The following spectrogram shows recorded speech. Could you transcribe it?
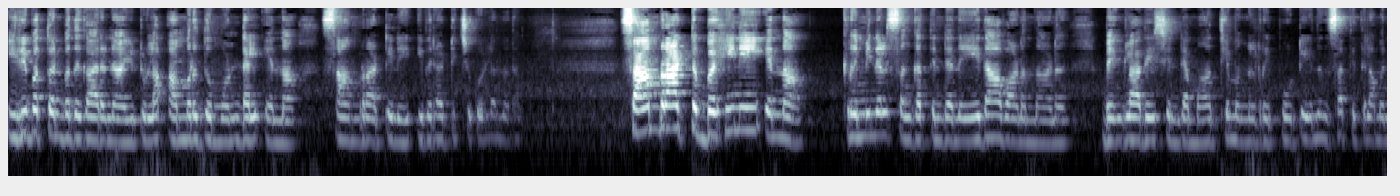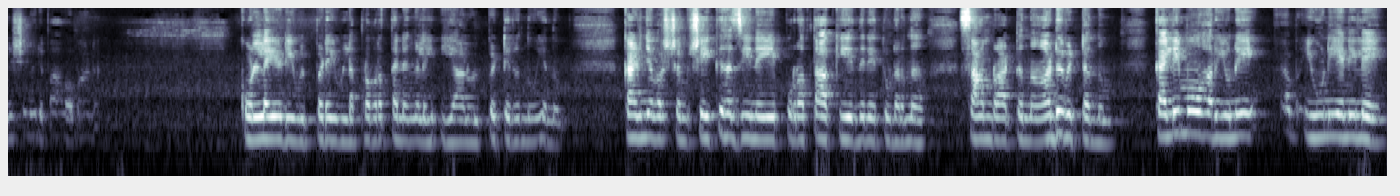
ഇരുപത്തൊൻപതുകാരനായിട്ടുള്ള അമൃത് മുണ്ടൽ എന്ന സാമ്രാട്ടിനെ ഇവരടിച്ചു കൊല്ലുന്നത് സാമ്രാട്ട് ബഹിനി എന്ന ക്രിമിനൽ സംഘത്തിന്റെ നേതാവാണെന്നാണ് ബംഗ്ലാദേശിന്റെ മാധ്യമങ്ങൾ റിപ്പോർട്ട് ചെയ്യുന്നത്. സത്യത്തിൽ ആ മനുഷ്യൻ ഒരു പാവമാണ്. കൊള്ളയടി ഉൾപ്പെടെയുള്ള പ്രവർത്തനങ്ങളിൽ ഇയാൾ ഉൾപ്പെട്ടിരുന്നു എന്നും കഴിഞ്ഞ വർഷം ഷെയ്ഖ് ഹസീനയെ പുറത്താക്കിയതിനെ തുടർന്ന് സാമ്രാട്ട് നാടുവിട്ടെന്നും കലിമോഹർ യൂണി യൂണിയനിലെ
